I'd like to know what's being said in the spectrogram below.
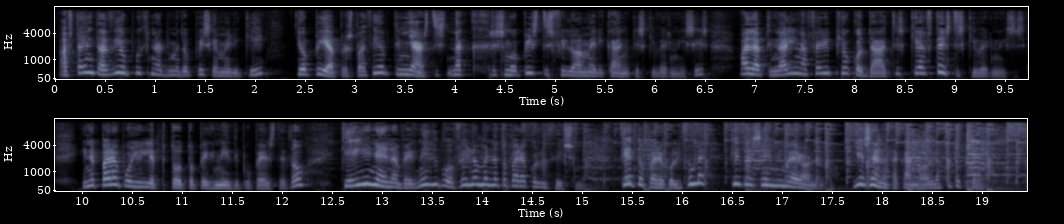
Αυτά είναι τα δύο που έχει να αντιμετωπίσει η Αμερική, η οποία προσπαθεί από τη μια της να χρησιμοποιήσει τις φιλοαμερικάνικες κυβερνήσεις, αλλά από την άλλη να φέρει πιο κοντά της και αυτές τις κυβερνήσεις. Είναι πάρα πολύ λεπτό το παιχνίδι που παίζεται εδώ και είναι ένα παιχνίδι που οφείλουμε να το παρακολουθήσουμε. Και το παρακολουθούμε και θα σε ενημερώνω εγώ. Για σένα τα κάνω όλα, αυτό το ξέρω.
